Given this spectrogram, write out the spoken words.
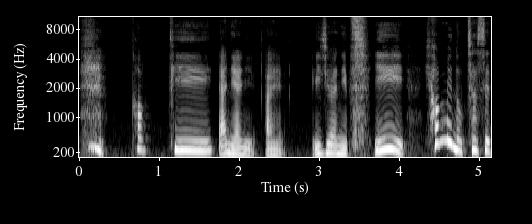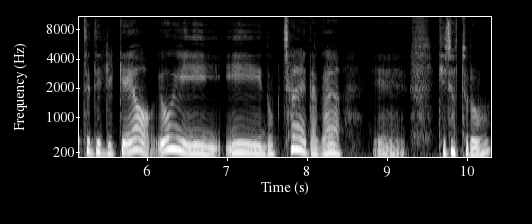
커피, 아니, 아니, 아니. 이주환님, 이 현미 녹차 세트 드릴게요. 여기 이, 이 녹차에다가, 예, 디저트로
